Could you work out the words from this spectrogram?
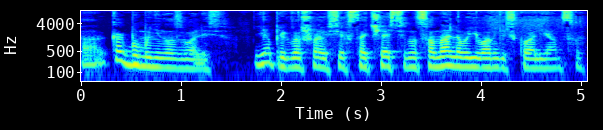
а, как бы мы ни назвались. Я приглашаю всех стать частью Национального Евангельского Альянса,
